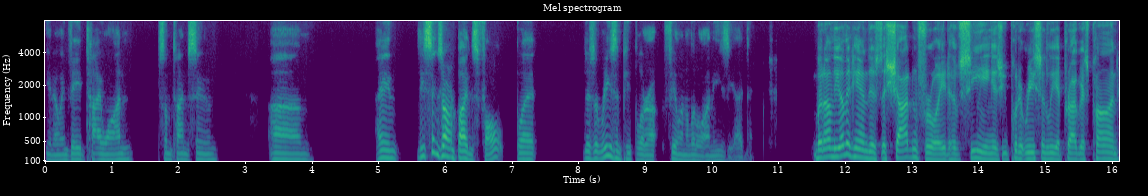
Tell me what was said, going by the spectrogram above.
you know, invade Taiwan sometime soon. Um, I mean, these things aren't Biden's fault, but there's a reason people are feeling a little uneasy. I think. But on the other hand, there's the Schadenfreude of seeing, as you put it recently at Progress Pond,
